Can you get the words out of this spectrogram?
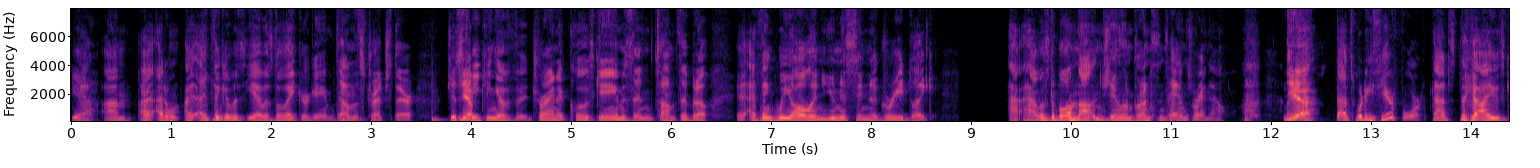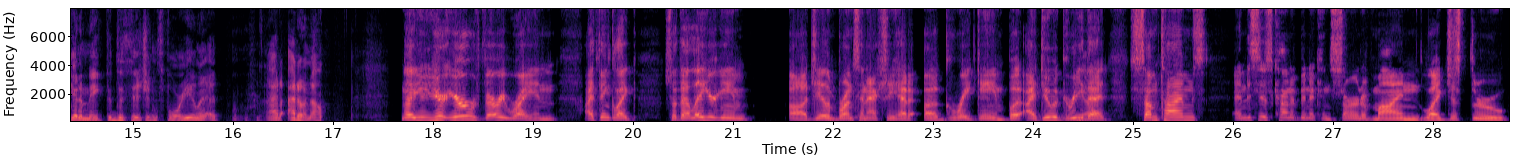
Yeah, um, I, I don't. I, I, think it was yeah, it was the Laker game down the stretch there. Just yep. speaking of trying to close games and Tom Thibodeau, I think we all in unison agreed like, how is the ball not in Jalen Brunson's hands right now? like, yeah, that, that's what he's here for. That's the guy who's going to make the decisions for you. I, I, I don't know. No, you're you're very right, and I think like so that Laker game, uh, Jalen Brunson actually had a great game, but I do agree yeah. that sometimes and this has kind of been a concern of mine, like just through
